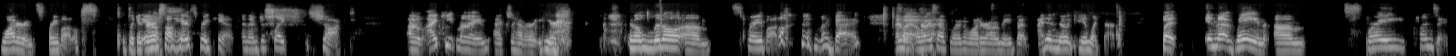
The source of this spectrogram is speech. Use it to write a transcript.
water in spray bottles. It's like an nice. aerosol hairspray can, and I'm just like shocked. Um, I keep mine. I actually have it right here in a little um, spray bottle in my bag. I, so like I always have Florida water on me, but I didn't know it came like that. But in that vein, um, spray cleansing.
